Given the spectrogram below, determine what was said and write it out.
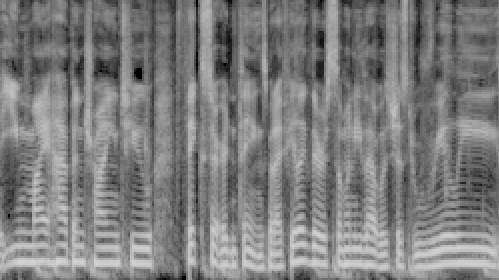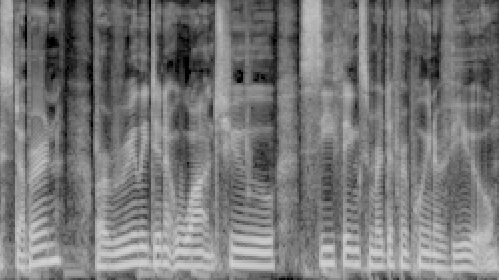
you might have been trying to fix certain things, but I feel like there's somebody that was just really stubborn or really didn't want to see things from a different point of view.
